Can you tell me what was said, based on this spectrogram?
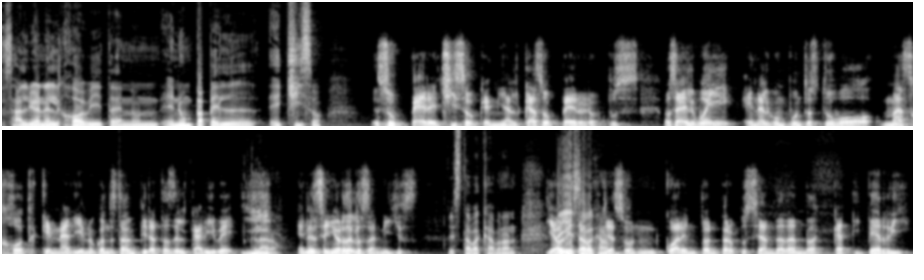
Salió en el Hobbit en un, en un papel hechizo. Es súper hechizo que ni al caso, pero pues, o sea, el güey en algún punto estuvo más hot que nadie, ¿no? Cuando estaba en Piratas del Caribe y Claro. en El Señor de los Anillos. Estaba cabrón. Y Ahí ya es un cuarentón, pero pues se anda dando a Katy Perry.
